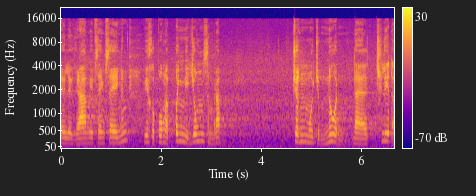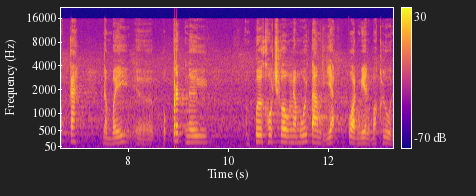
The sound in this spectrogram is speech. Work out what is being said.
Telegram ផ្សេងផ្សេងហ្នឹងវាកំពុងតែពេញនិយមសម្រាប់ជនមួយចំនួន ដែលឆ្លៀតឱកាសដើម្បីប្រព្រឹត្តនៅអំពើខុសឆ្គងណាមួយតាមរយៈព័ត៌មានរបស់ខ្លួន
